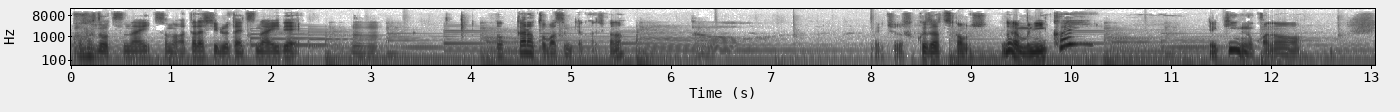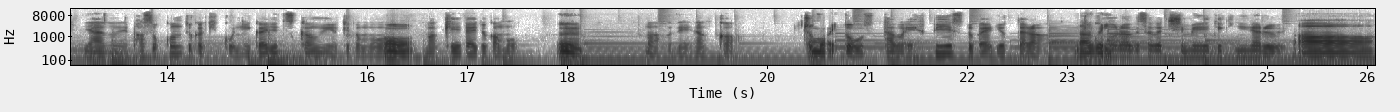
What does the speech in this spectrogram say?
コードをつない、その新しいルーターにつないで、うん。うんうん。そっから飛ばすみたいな感じかな。あちょっと複雑かもしれない。だからもう2回できんのかなーいや、あのね、パソコンとか結構2階で使うんやけどうも、ん。まあ、携帯とかも、うん。まあね、なんか、ちょ重いっと多分 FPS とかやりよったら、こラグに。のラグ差が致命的になる。あ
